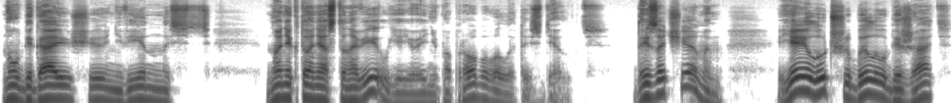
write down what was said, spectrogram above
на убегающую невинность. Но никто не остановил ее и не попробовал это сделать. Да и зачем им? Ей лучше было убежать.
